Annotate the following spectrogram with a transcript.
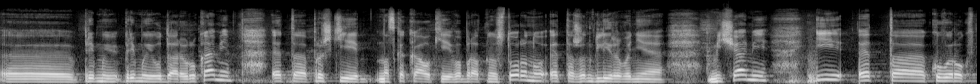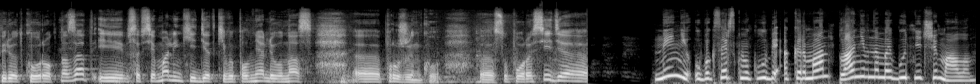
э, прямые, прямые удары руками, это прыжки на скакалке в обратную сторону, это жонглирование мячами и это кувырок вперед, кувырок назад. И совсем маленькие детки выполняли у нас пружинку э, с упора сидя. Нині у боксерському клубі Акерман планів на майбутнє чимало.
